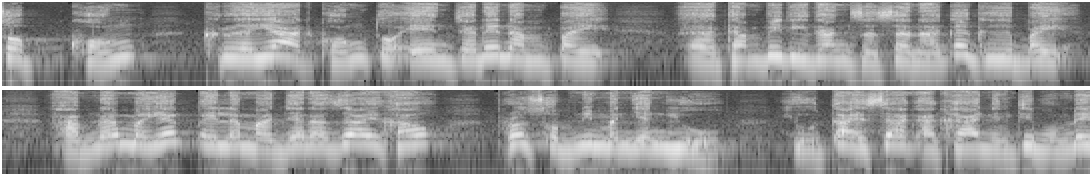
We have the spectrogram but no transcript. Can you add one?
ศพของเครือญาติของตัวเองจะได้นำไปทำพิธีทางศาสนาก็คือไปอาบน้ำมายัดไปละหมาดยานาซาให้เขาเพราะศพนี่มันยังอยู่ อยู่ใต้ซากอาคารอย่างที่ผมได้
